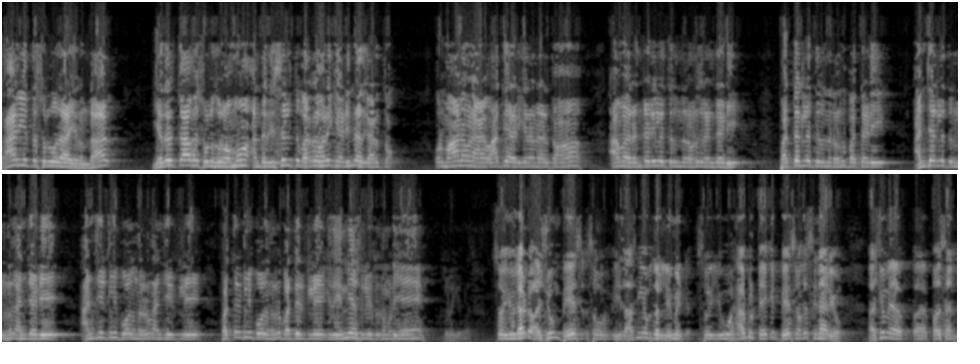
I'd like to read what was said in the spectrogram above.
காரியத்தை சொல்வதாக இருந்தால் எதற்காக சொல்கிறோமோ அந்த ரிசல்ட் வர்ற வரைக்கும் அடின்னு அதுக்கு அர்த்தம் ஒரு மாணவன் வாத்தியார் அடிக்கிறான்னு அர்த்தம் அவன் ரெண்டு அடியில் திருந்தவனுக்கு ரெண்டு அடி பத்து திருந்தவனுக்கு பத்து அடி அஞ்சடியில் திருந்தவனுக்கு அஞ்சு அடி அஞ்சு இட்லி போதுங்கிறவனுக்கு அஞ்சு இட்லி பத்து இட்லி போதுங்கிறவனுக்கு பத்து இட்லி இது என்னையா சொல்லிட்டு இருக்க முடியும் சொல்லிக்கிறேன் So you will have to assume based, so he's asking about the limit. So you have to take it based on the scenario. Assume a, a person,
